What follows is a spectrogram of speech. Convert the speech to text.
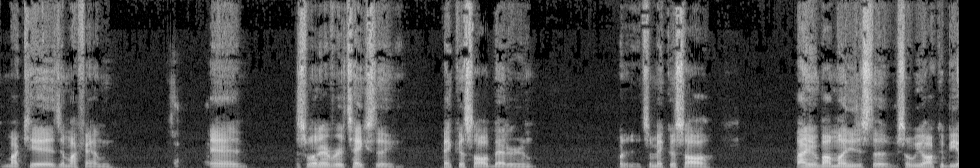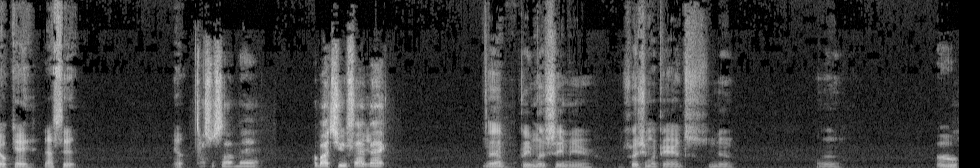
my kids and my family, and just whatever it takes to make us all better and to make us all not even about money, just to so we all could be okay. That's it. Yep. That's what's up, man. What about you, Fatback? Yeah, pretty much same here. Especially my parents, you know, uh, Ooh,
